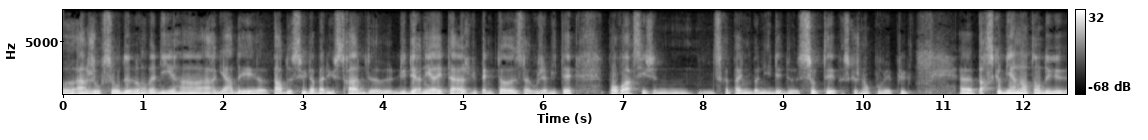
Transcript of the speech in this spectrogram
un jour sur deux, on va dire, hein, à regarder euh, par-dessus la balustrade du dernier étage du penthouse, là où j'habitais, pour voir si je ne serait pas une bonne idée de sauter, parce que je n'en pouvais plus. Euh, parce que bien entendu,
